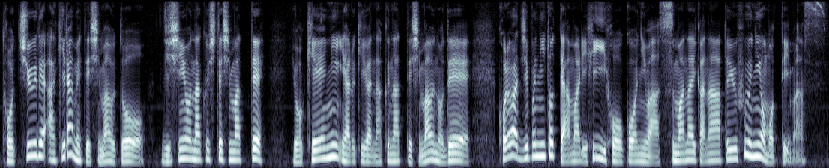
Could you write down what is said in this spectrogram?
途中で諦めてしまうと自信をなくしてしまって余計にやる気がなくなってしまうのでこれは自分にとってあまりいい方向には進まないかなというふうに思っています。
